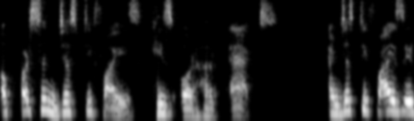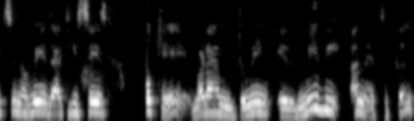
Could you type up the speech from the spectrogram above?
a person justifies his or her acts and justifies it in a way that he says okay what i am doing is maybe unethical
